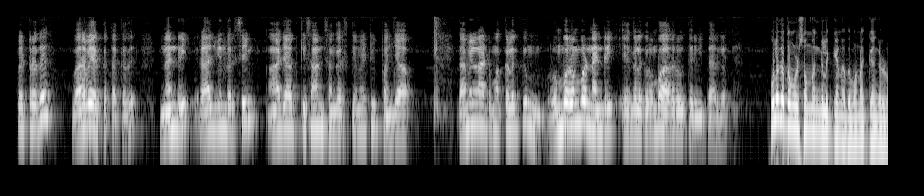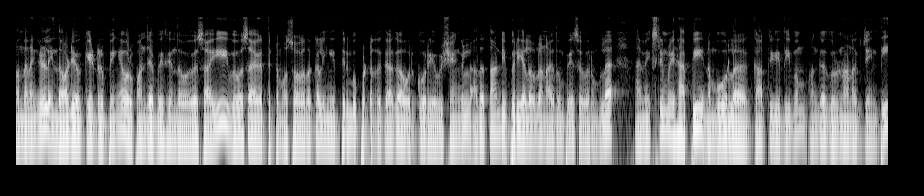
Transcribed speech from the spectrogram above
பெற்றது வரவேற்கத்தக்கது. நன்றி. ராஜ்விந்தர் சிங் ஆசாத் கிசான் சங்கர்ஷ் கமிட்டி பஞ்சாப். தமிழ்நாட்டு மக்களுக்கு ரொம்ப ரொம்ப நன்றி. எங்களுக்கு ரொம்ப ஆதரவு தெரிவித்தார்கள். உலக தமிழ் சொந்தங்களுக்கு எனது வணக்கங்கள் வந்தனங்கள். இந்த ஆடியோ கேட்டிருப்பீங்க. ஒரு பஞ்சாபை சேர்ந்த விவசாயி விவசாய திட்ட மசோதாக்கள் இங்கே திரும்பப்பட்டதுக்காக அவர் கூறிய விஷயங்கள். அதை தாண்டி பெரிய அளவில் நான் எதுவும் பேச விரும்பல. ஐ எம் எக்ஸ்ட்ரீம்லி ஹாப்பி நம்ம ஊரில் கார்த்திகை தீபம் அங்கே குருநானக் ஜெயந்தி.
